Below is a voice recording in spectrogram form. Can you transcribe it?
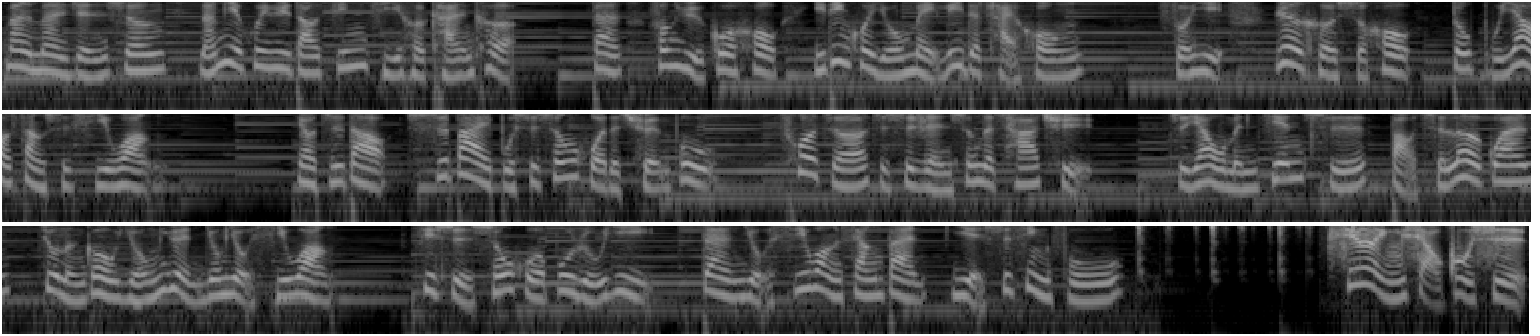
漫漫人生，难免会遇到荆棘和坎坷。但风雨过后，一定会有美丽的彩虹。所以，任何时候都不要丧失希望。要知道，失败不是生活的全部，挫折只是人生的插曲。只要我们坚持，保持乐观，就能够永远拥有希望。即使生活不如意，但有希望相伴，也是幸福。心灵小故事。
